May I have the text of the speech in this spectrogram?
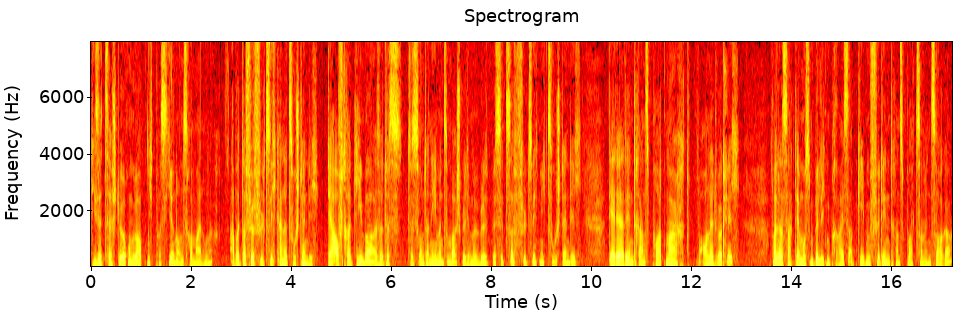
diese Zerstörung überhaupt nicht passieren, unserer Meinung nach aber dafür fühlt sich keiner zuständig. Der Auftraggeber, also das, das Unternehmen zum Beispiel, der Möbelbesitzer, fühlt sich nicht zuständig. Der, der den Transport macht, auch nicht wirklich, weil er sagt, er muss einen billigen Preis abgeben für den Transport zum Entsorger.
